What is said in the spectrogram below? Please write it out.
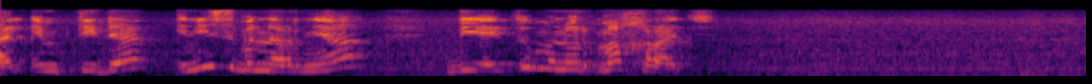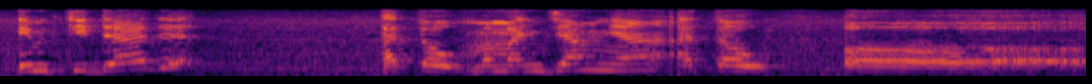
Al-imtidad ini sebenarnya dia itu menurut makhraj. Imtidad atau memanjangnya atau uh,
